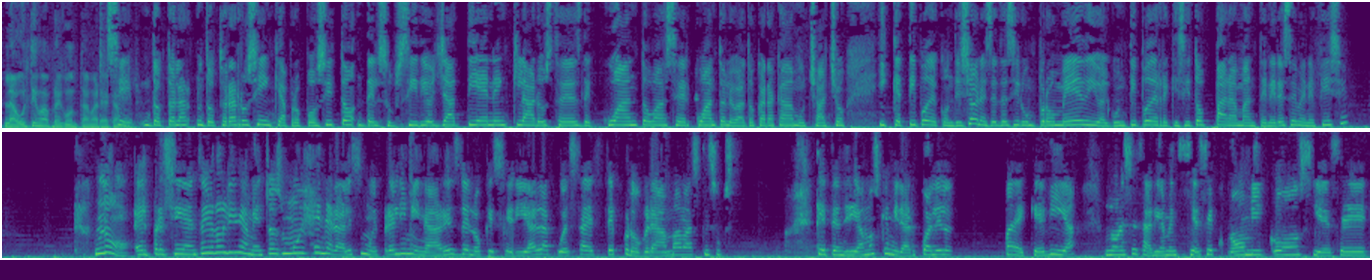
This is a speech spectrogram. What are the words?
La última pregunta, María Camila. Sí, doctora, doctora Rusín, que a propósito del subsidio, ¿ya tienen claro ustedes de cuánto va a ser, cuánto le va a tocar a cada muchacho y qué tipo de condiciones? Es decir, un promedio, algún tipo de requisito para mantener ese beneficio? No, el presidente dio unos lineamientos muy generales y muy preliminares de lo que sería la apuesta de este programa más que que tendríamos que mirar cuál es la de qué vía, no necesariamente si es económico, si es eh,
